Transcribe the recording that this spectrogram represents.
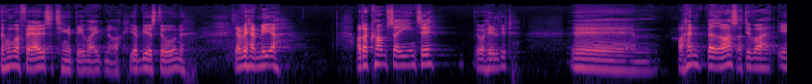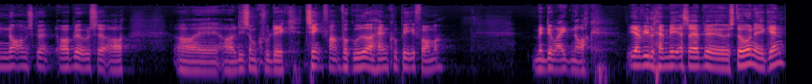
da hun var færdig, så tænkte jeg, det var ikke nok. Jeg bliver stående. Jeg vil have mere. Og der kom så en til. Det var heldigt. Øh, og han bad os, og det var en enormt skøn oplevelse, og og, øh, og ligesom kunne lægge ting frem for Gud, og han kunne bede for mig. Men det var ikke nok. Jeg ville have mere, så jeg blev stående igen.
